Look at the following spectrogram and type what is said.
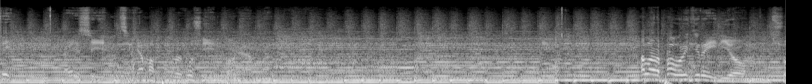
Sì, eh sì, si chiama proprio così il programma. Allora, Power Radio su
